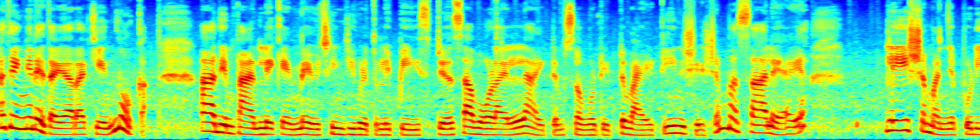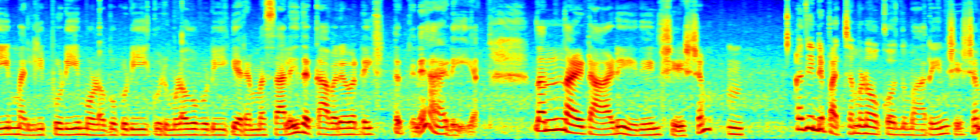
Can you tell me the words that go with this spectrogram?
അതെങ്ങനെ തയ്യാറാക്കിയെന്ന് നോക്കാം. ആദ്യം പാനിലേക്ക് എണ്ണ ഒഴിച്ച് ഇഞ്ചി വെളുത്തുള്ളി പേസ്റ്റ് സവോള എല്ലാ ഐറ്റംസും അങ്ങോട്ട് ഇട്ട് വഴറ്റിയതിന് ശേഷം മസാലയായ ലേശം മഞ്ഞപ്പൊടി മല്ലിപ്പൊടി മുളക് പൊടി കുരുമുളക് പൊടി ഗരം മസാല ഇതൊക്കെ അവരവരുടെ ഇഷ്ടത്തിന് ആഡ് ചെയ്യാം. നന്നായിട്ട് ആഡ് ചെയ്തതിന് ശേഷം അതിന്റെ പച്ചമണമൊക്കെ ഒന്ന് മാറിയതിന് ശേഷം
